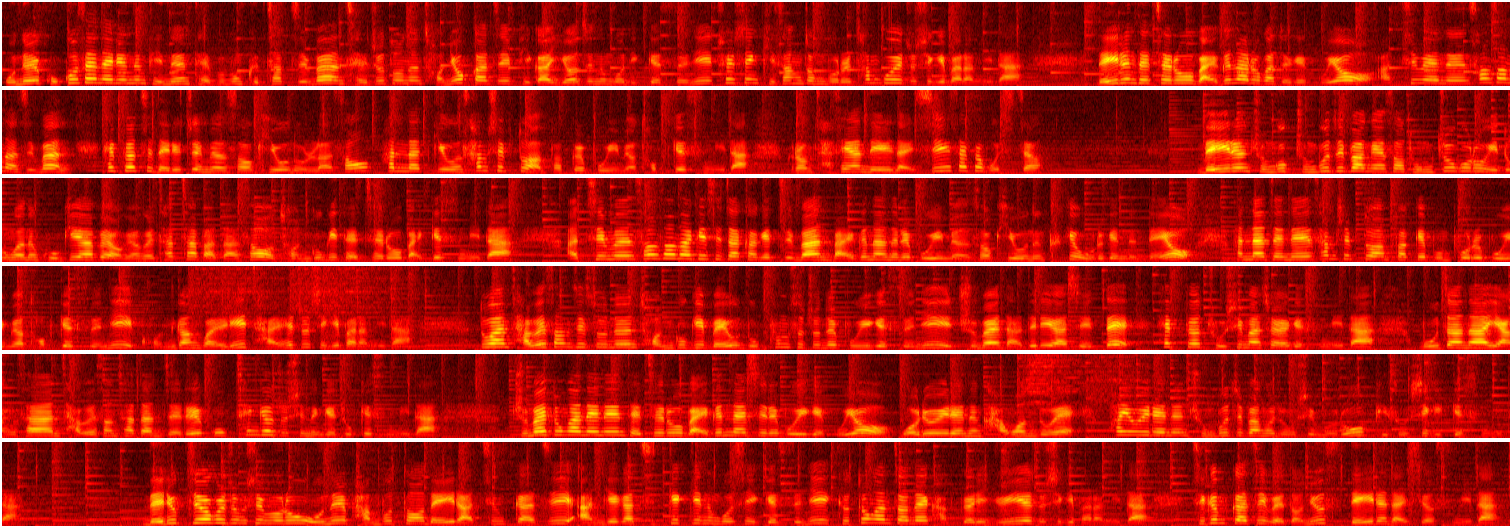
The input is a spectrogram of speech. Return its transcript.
오늘 곳곳에 내리는 비는 대부분 그쳤지만 제주도는 저녁까지 비가 이어지는 곳 있겠으니 최신 기상 정보를 참고해 주시기 바랍니다. 내일은 대체로 맑은 하루가 되겠고요. 아침에는 선선하지만 햇볕이 내리쬐면서 기온 올라서 한낮 기온 30도 안팎을 보이며 덥겠습니다. 그럼 자세한 내일 날씨 살펴보시죠. 내일은 중국 중부지방에서 동쪽으로 이동하는 고기압의 영향을 차차 받아서 전국이 대체로 맑겠습니다. 아침은 선선하게 시작하겠지만 맑은 하늘을 보이면서 기온은 크게 오르겠는데요. 한낮에는 30도 안팎의 분포를 보이며 덥겠으니 건강관리 잘 해주시기 바랍니다. 또한 자외선 지수는 전국이 매우 높은 수준을 보이겠으니 주말 나들이 하실 때 햇볕 조심하셔야겠습니다. 모자나 양산, 자외선 차단제를 꼭 챙겨주시는 게 좋겠습니다. 주말 동안에는 대체로 맑은 날씨를 보이겠고요. 월요일에는 강원도에, 화요일에는 중부지방을 중심으로 비 소식 있겠습니다. 내륙 지역을 중심으로 오늘 밤부터 내일 아침까지 안개가 짙게 끼는 곳이 있겠으니 교통안전에 각별히 유의해 주시기 바랍니다. 지금까지 웨더뉴스 내일의 날씨였습니다.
